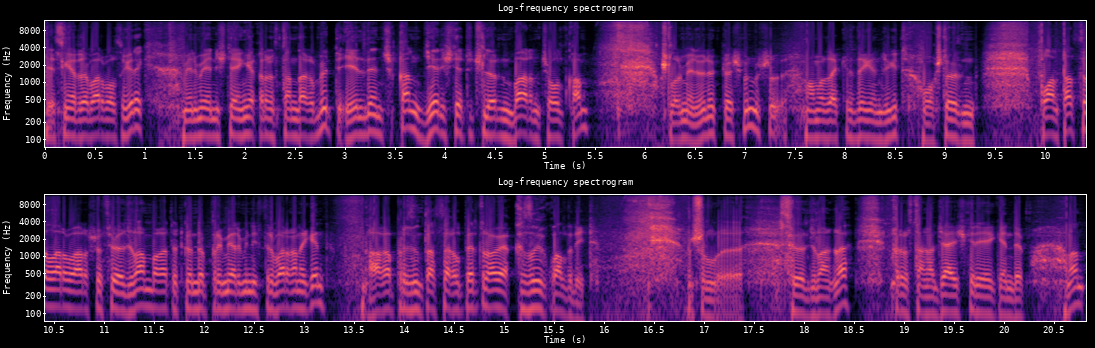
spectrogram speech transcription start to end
эсиңерде бар болсо керек. Мени менен иштегенге кыргызстандагы бүт элден чыккан жер иштетүүчүлөрдүн баарын чогулткам менен өнөктөшмүн ушу мамазакир деген жигит ошто өзүнүн плантациялары бар ушу сөөл жылан багат өткөндө премьер министр барган экен ага презентация кылып берип туруп аябай кызыгып калды дейт ушул сөөл жыланга кыргызстанга жайыш керек экен деп. Анан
